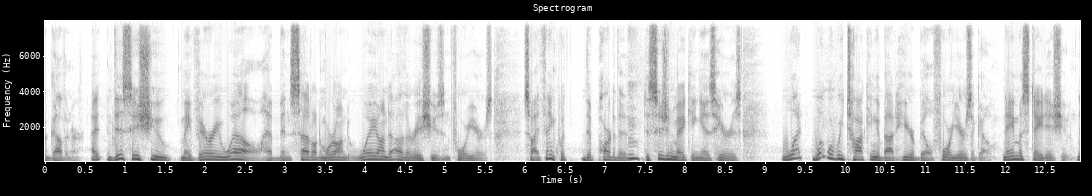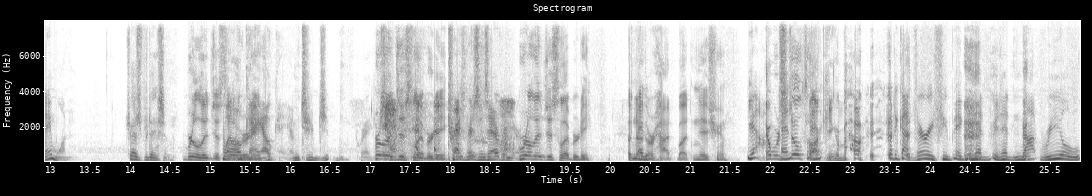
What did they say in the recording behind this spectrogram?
a governor. I, this issue may very well have been settled, and we're on to way onto other issues in four years. So I think what the part of the mm. decision making is here is what what were we talking about here, Bill, four years ago? Name a state issue. Name one. Transportation. Religious Well, liberty. okay, okay. I'm too, Greg. Religious liberty. Transportation's everywhere. Religious liberty. Another hot button issue. Yeah, And we're and- still and- talking about it. but it got very few. It had it had not real,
